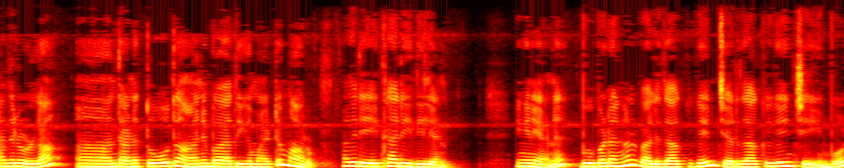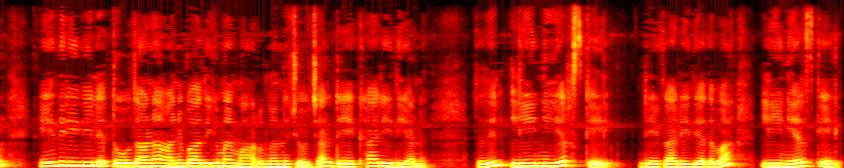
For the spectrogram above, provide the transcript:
അതിലുള്ള എന്താണ് തോത് ആനുപാതികമായിട്ട് മാറും. അത് രേഖാരീതിയിലാണ്. ഇങ്ങനെയാണ് ഭൂപടങ്ങൾ വലുതാക്കുകയും ചെറുതാക്കുകയും ചെയ്യുമ്പോൾ ഏത് രീതിയിലെ തോതാണ് ആനുപാതികമായി മാറുന്നതെന്ന് ചോദിച്ചാൽ രേഖാരീതിയാണ്. അതായത് ലീനിയർ സ്കെയിൽ രേഖാരീതി അഥവാ ലീനിയർ സ്കെയിൽ.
